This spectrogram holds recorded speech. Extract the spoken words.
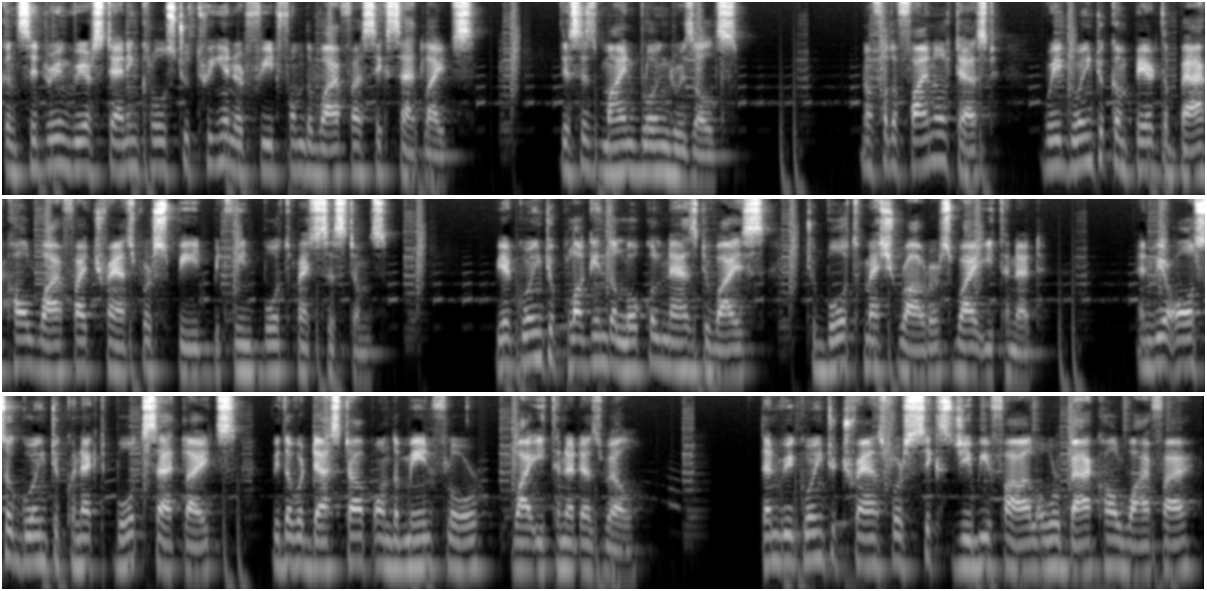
considering we are standing close to 300 feet from the Wi-Fi 6 satellites. This is mind-blowing results. Now for the final test, we're going to compare the backhaul Wi-Fi transfer speed between both mesh systems. We are going to plug in the local NAS device to both mesh routers via Ethernet. And we are also going to connect both satellites with our desktop on the main floor via Ethernet as well. Then we're going to transfer 6 GB file over backhaul Wi-Fi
